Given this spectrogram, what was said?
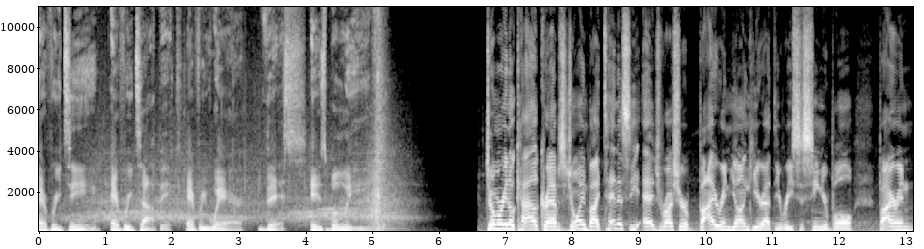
Every team, every topic, everywhere. This is Bleav. Joe Marino, Kyle Crabbs, joined by Tennessee edge rusher Byron Young here at the Reese's Senior Bowl. Byron,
